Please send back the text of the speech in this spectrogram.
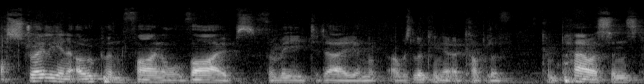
Australian Open final vibes for me today, and I was looking at a couple of comparisons.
